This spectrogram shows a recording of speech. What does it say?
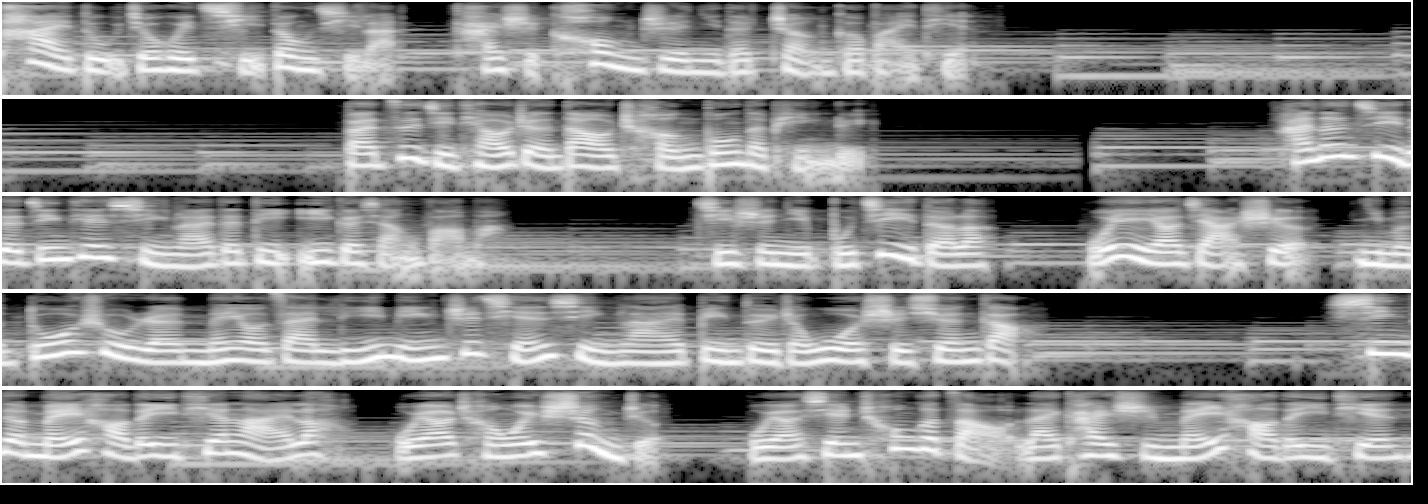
态度就会启动起来，开始控制你的整个白天。把自己调整到成功的频率。还能记得今天醒来的第一个想法吗？即使你不记得了。我也要假设，你们多数人没有在黎明之前醒来，并对着卧室宣告：“新的美好的一天来了，我要成为胜者，我要先冲个澡来开始美好的一天。”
